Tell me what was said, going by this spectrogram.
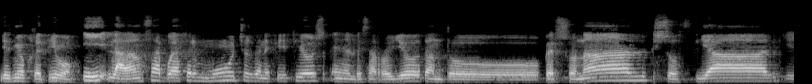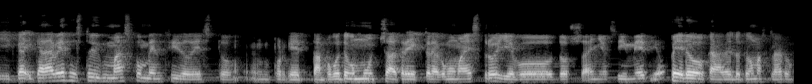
y es mi objetivo. Y la danza puede hacer muchos beneficios en el desarrollo tanto personal, social y cada vez estoy más convencido de esto porque tampoco tengo mucha trayectoria como maestro, llevo dos años y medio, pero cada vez lo tengo más claro.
